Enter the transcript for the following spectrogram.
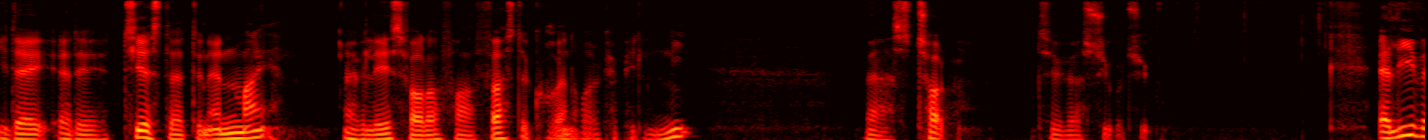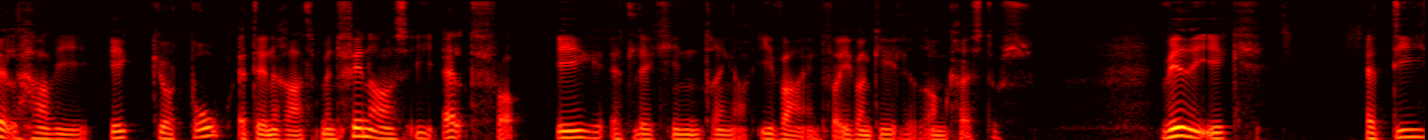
I dag er det tirsdag den 2. maj, og jeg vil læse for dig fra 1. Korintherbrev kapitel 9, vers 12 til vers 27. Alligevel har vi ikke gjort brug af denne ret, men finder os i alt for ikke at lægge hindringer i vejen for evangeliet om Kristus. Ved I ikke, at de,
